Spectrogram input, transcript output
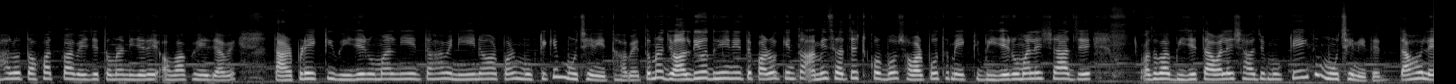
ভালো তফাৎ পাবে যে তোমরা নিজেরাই অবাক হয়ে যাবে। তারপরে একটি ভিজে রুমাল নিয়ে নিতে হবে, নিয়ে নেওয়ার পর মুখটিকে মুছে নিতে হবে। তোমরা জল দিয়েও ধুয়ে নিতে পারো, কিন্তু আমি সাজেস্ট করব সবার প্রথমে একটি ভিজে রুমালের সাহায্যে অথবা ভিজে তাওয়ালের সাহায্যে মুখটি একটু মুছে নিতে। তাহলে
